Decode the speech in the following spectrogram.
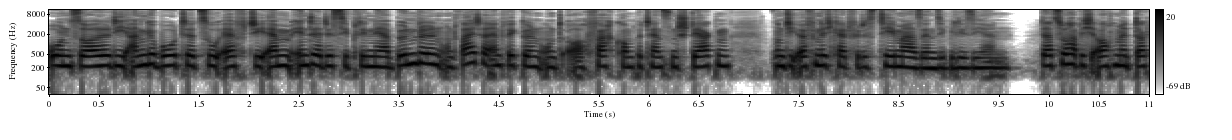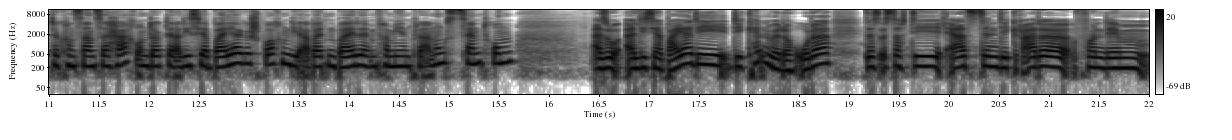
und soll die Angebote zu FGM interdisziplinär bündeln und weiterentwickeln und auch Fachkompetenzen stärken und die Öffentlichkeit für das Thema sensibilisieren. Dazu habe ich auch mit Dr. Constanze Hach und Dr. Alicia Bayer gesprochen. Die arbeiten beide im Familienplanungszentrum also Alicia Bayer, die, die kennen wir doch, oder? Das ist doch die Ärztin, die gerade von dem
